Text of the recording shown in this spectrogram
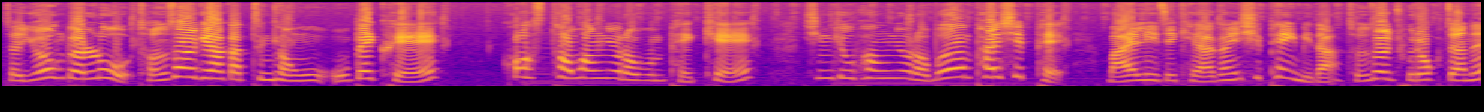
자 유형별로 전설 계약 같은 경우 500회, custom 확률업은 100회, 신규 확률업은 80회, 마일리지 계약은 10회입니다. 전설 조력자는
